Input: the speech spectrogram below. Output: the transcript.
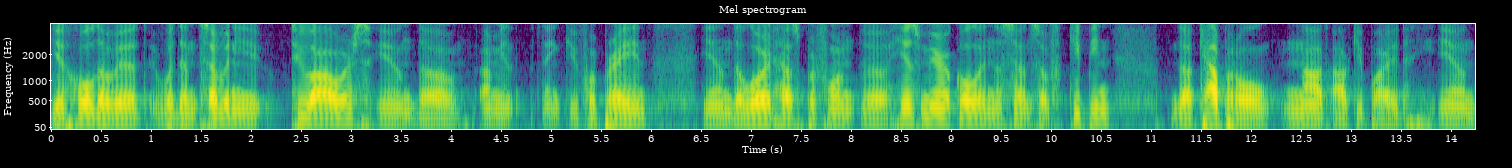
get hold of it within 72 hours. And I mean, thank you for praying. And the Lord has performed uh, his miracle in the sense of keeping the capital not occupied. And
